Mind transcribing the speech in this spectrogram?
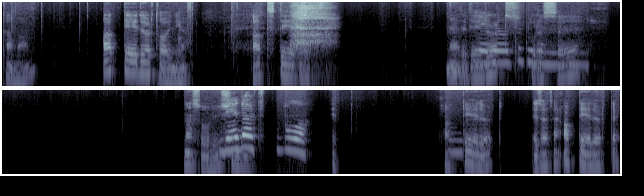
Tamam. At D4 oynuyor. At D4. Nerede D4? D4'ü Burası. Nasıl oluyor şimdi? D4 bu. At D4. E zaten at D4'te.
